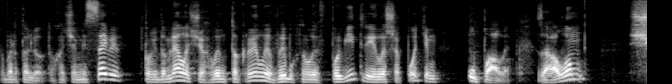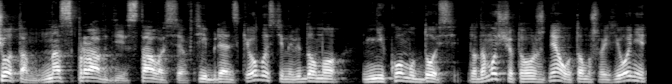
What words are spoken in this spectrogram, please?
вертольоту. Хоча місцеві повідомляли, що гвинтокрили вибухнули в повітрі і лише потім упали. Загалом, що там насправді сталося в тій Брянській області, невідомо нікому досі. Додамо, що того ж дня у тому ж регіоні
